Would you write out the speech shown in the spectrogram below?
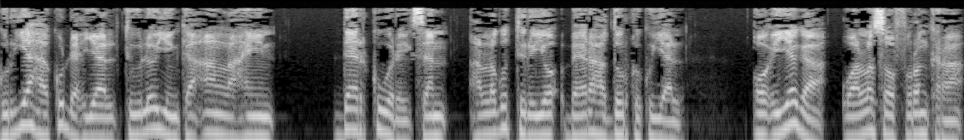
guryaha ku dhex yaal tuulooyinka aan lahayn deer ku wareegsan ha lagu tiriyo beeraha duurka ku yaal oo iyaga waa la soo furan karaa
